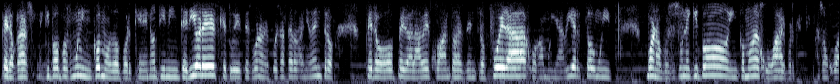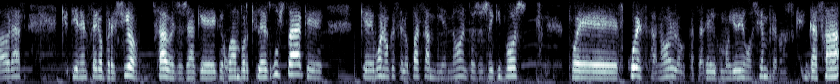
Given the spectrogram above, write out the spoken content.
pero claro, es un equipo pues muy incómodo porque no tiene interiores, que tú dices, bueno, le puedes hacer daño dentro, pero, pero a la vez juegan todas dentro fuera, juega muy abierto, muy... Bueno, pues es un equipo incómodo de jugar porque encima son jugadoras que tienen cero presión, ¿sabes? O sea, que, que juegan porque les gusta, que, que, bueno, que se lo pasan bien, ¿no? Entonces esos equipos pues cuesta, ¿no? Lo que pasa que, como yo digo siempre, pues que en casa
